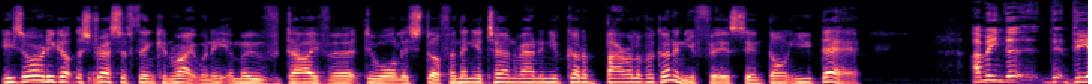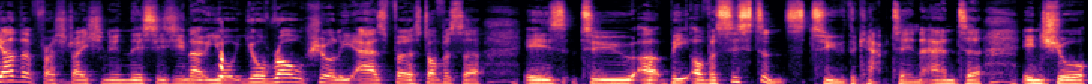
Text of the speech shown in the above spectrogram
He's already got the stress of thinking, right, we need to move, divert, do all this stuff, and then you turn around and you've got a barrel of a gun in your face saying, "Don't you dare!" I mean, the, the the other frustration in this is, you know, your your role surely as first officer is to uh, be of assistance to the captain and to ensure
